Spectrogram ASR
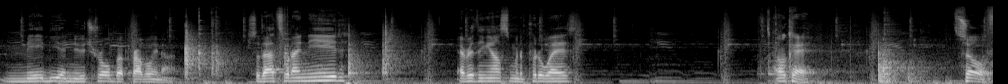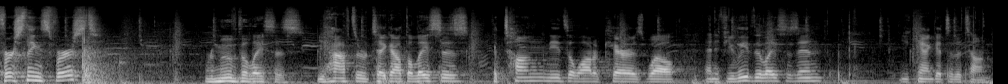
maybe a neutral, but probably not. So that's what I need. Everything else I'm gonna put away. Okay, so first things first, remove the laces. You have to take out the laces. The tongue needs a lot of care as well. And if you leave the laces in, you can't get to the tongue.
